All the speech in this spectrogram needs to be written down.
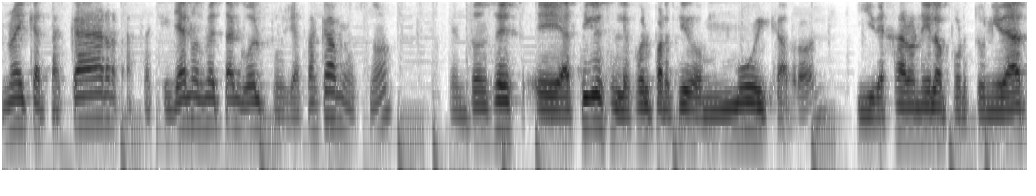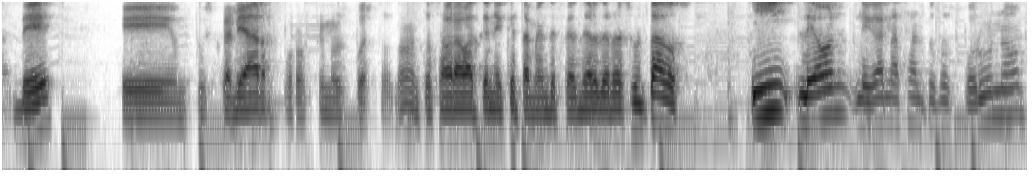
no hay que atacar, hasta que ya nos metan gol, pues ya atacamos, ¿no? Entonces, eh, a Tigres se le fue el partido muy cabrón y dejaron ahí la oportunidad de eh, pues pelear por los primeros puestos, ¿no? Entonces ahora va a tener que también depender de resultados. Y León le gana a Santos 2 por 1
